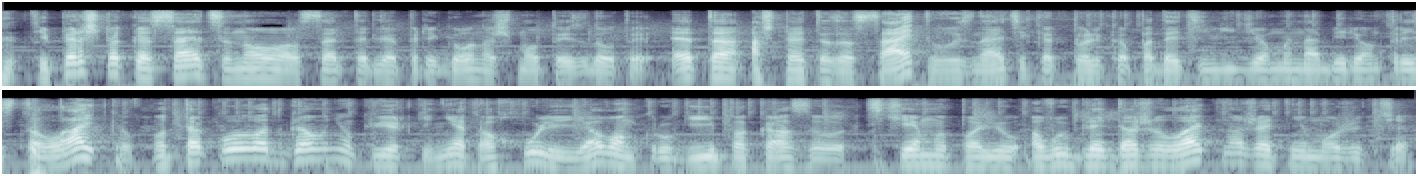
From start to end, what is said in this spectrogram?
Теперь, что касается нового сайта для перегона шмота из доты. Это... А что это за сайт? Вы знаете, как только под этим видео мы наберем 300 лайков. Вот такой вот говнюк, Вирки. Нет, а хули, я вам круги показываю, схемы полю, а вы, блядь, даже лайк нажать не можете.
